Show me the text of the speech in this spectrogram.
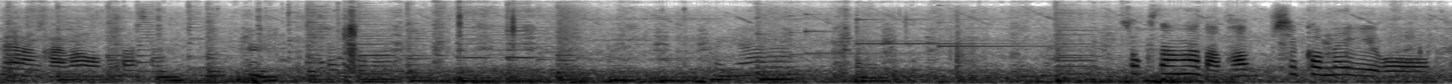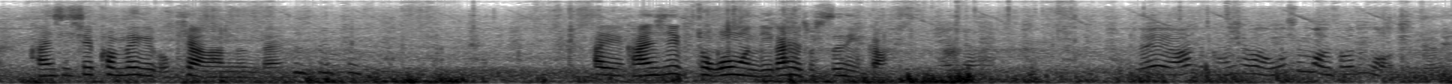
랑 갈망 속상하다. 밥 실컷 먹이고 간식 실컷 먹이고 키워놨는데 하긴 간식 조공은 네가 해줬으니까. 내 얘한테 간식 한 50만 원 써준 거 같은데.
